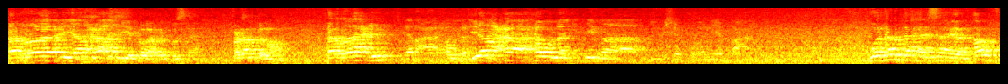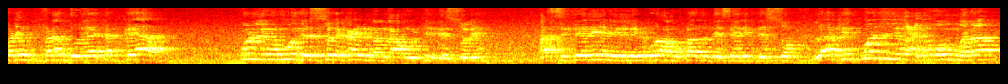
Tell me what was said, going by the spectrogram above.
كالراعي يرعى هي كواحد بسها فقط تمام كالراعي يرعى حول يرعى حول الحمى يوشك أن يقع ودرد حرسها أو فرد فرد ولا تكيا. كل نمود السلة كاين النعمل كي السلة الستيرية اللي يقولها مقادو دي سيريك دي السو لكن كل بعد أمنا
